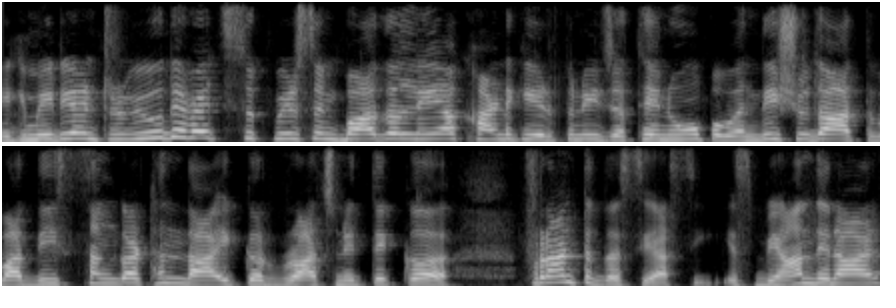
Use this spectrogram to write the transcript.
ਇੱਕ ਮੀਡੀਆ ਇੰਟਰਵਿਊ ਦੇ ਵਿੱਚ ਸੁਖਬੀਰ ਸਿੰਘ ਬਾਦਲ ਨੇ ਅਖੰਡ ਕੀਰਤਨੀ ਜਥੇ ਨੂੰ ਪਾਬੰਦੀਸ਼ੁਦਾ ਅੱਤਵਾਦੀ ਸੰਗਠਨ ਦਾ ਇੱਕ ਰਾਜਨੀਤਿਕ ਫਰੰਟ ਦੱਸਿਆ ਸੀ। ਇਸ ਬਿਆਨ ਦੇ ਨਾਲ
